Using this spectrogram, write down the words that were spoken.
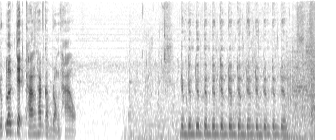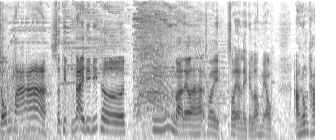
ยกเลิกเจ็ดครั้งครับกับรองเท้าดึมดึมดึมดึมดึมดึมดึมดึมดึมดึมดึมดึมดึมจงมา สถิตในดีนี้เถิดอืมมาแล้วฮะสร้อยสร้อยอะไรกันเล่าไม่เอา เอารองเท้า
